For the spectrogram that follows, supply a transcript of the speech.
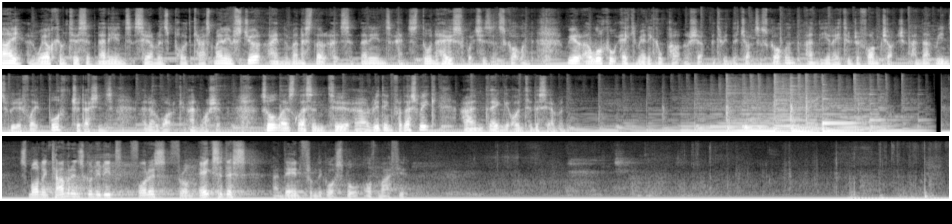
Hi, and welcome to St Ninian's Sermons podcast. My name's Stuart. I'm the minister at St Ninian's in Stonehouse, which is in Scotland. We are a local ecumenical partnership between the Church of Scotland and the United Reformed Church, and that means we reflect both traditions in our work and worship. So let's listen to our reading for this week and then get on to the sermon. This morning, Cameron's going to read for us from Exodus and then from the Gospel of Matthew.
